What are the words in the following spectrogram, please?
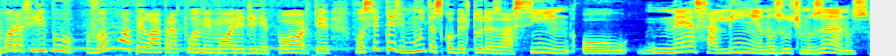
Agora, Filipe, vamos apelar para a tua memória de repórter. Você teve muitas coberturas assim ou nessa linha nos últimos anos?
